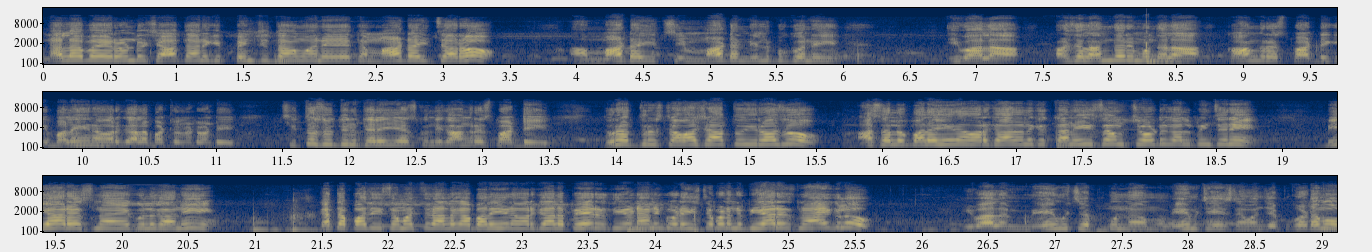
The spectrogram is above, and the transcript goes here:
నలభై రెండు శాతానికి పెంచుతాము అని ఏదైతే మాట ఇచ్చారో ఆ మాట ఇచ్చి మాట నిలుపుకొని ఇవాళ ప్రజలందరి ముందల కాంగ్రెస్ పార్టీకి బలహీన వర్గాల పట్ల ఉన్నటువంటి చిత్తశుద్ధిని తెలియజేసుకుంది కాంగ్రెస్ పార్టీ. దురదృష్టవశాత్తు ఈరోజు అసలు బలహీన వర్గాలకి కనీసం చోటు కల్పించని బీఆర్ఎస్ నాయకులు కానీ గత పది సంవత్సరాలుగా బలహీన వర్గాల పేరు తీయడానికి కూడా ఇష్టపడని బీఆర్ఎస్ నాయకులు ఇవాళ మేము చెప్పుకున్నాం మేము చేసినామని చెప్పుకోవడము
